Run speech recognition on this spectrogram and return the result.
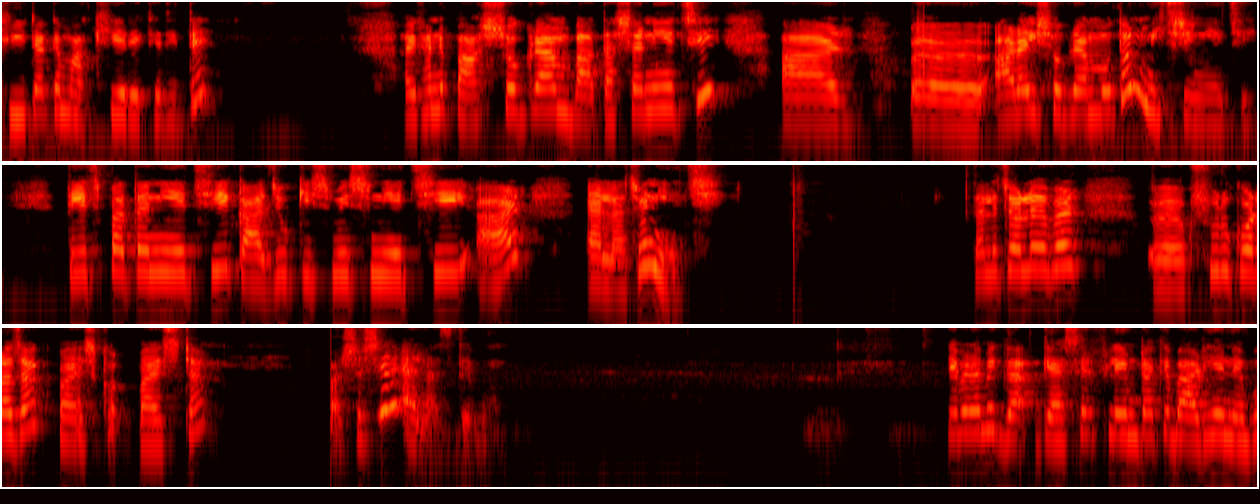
ঘিটাকে মাখিয়ে রেখে দিতে। আর এখানে পাঁচশো গ্রাম বাতাসা নিয়েছি আর আড়াইশো গ্রাম মতন মিছরি নিয়েছি। তেজপাতা নিয়েছি, কাজু কিশমিশ নিয়েছি আর এলাচও নিয়েছি। তাহলে চলো এবার শুরু করা যাক পায়েস পায়েসটা। শেষে এলাচ দেব। এবার আমি গ্যাসের ফ্লেমটাকে বাড়িয়ে নেব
